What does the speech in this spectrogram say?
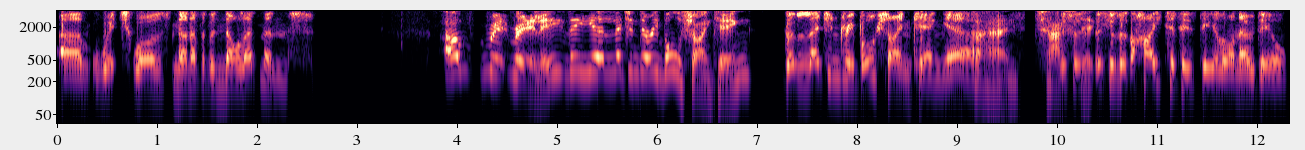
um, which was none other than Noel Edmonds. Oh, re- really? The uh, legendary Bullshine King? The legendary Bullshine King, yeah. This was, Fantastic. this was at the height of his deal or no deal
